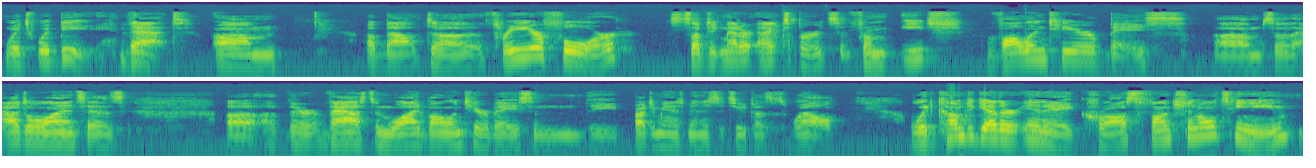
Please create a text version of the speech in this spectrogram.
which would be that um, about uh, three or four subject matter experts from each volunteer base. Um, so the Agile Alliance has uh, a very vast and wide volunteer base, and the Project Management Institute does as well, would come together in a cross functional team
